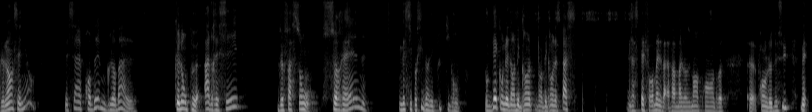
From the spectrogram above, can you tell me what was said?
de l'enseignant, mais c'est un problème global que l'on peut adresser de façon sereine mais si possible dans des plus petits groupes. Donc dès qu'on est dans des grands, dans des grands espaces, l'aspect formel va, malheureusement prendre, euh, prendre le dessus. Mais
